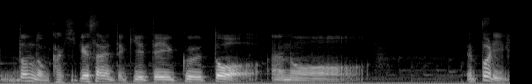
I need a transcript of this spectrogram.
どんどん書き消されて消えていくとあのやっぱり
